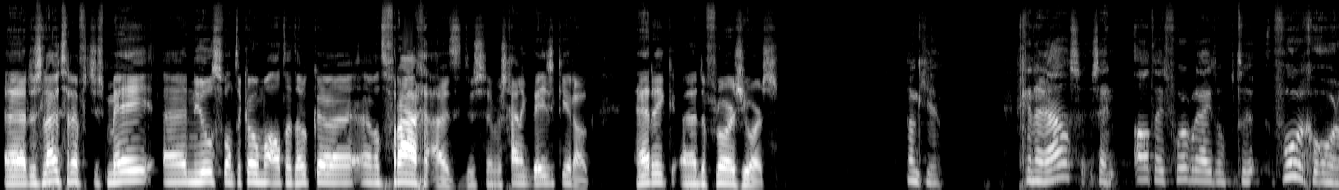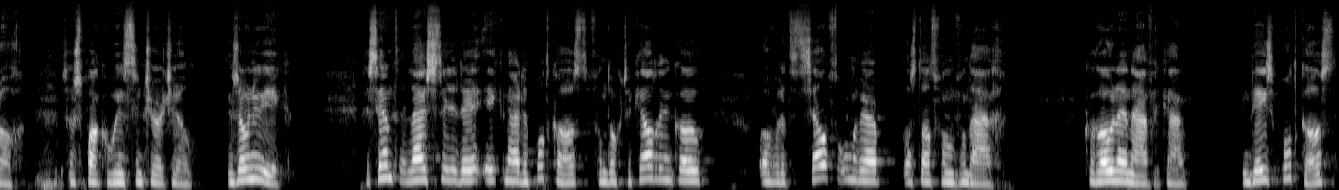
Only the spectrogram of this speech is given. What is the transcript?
dus luister eventjes mee, Niels, want er komen altijd ook wat vragen uit. Dus waarschijnlijk deze keer ook. Hendrik, de floor is yours. Dank je. Generaals zijn altijd voorbereid op de vorige oorlog, zo sprak Winston Churchill. En zo nu ik. Recent luisterde ik naar de podcast van Dr. Kelder Co. over hetzelfde onderwerp als dat van vandaag. Corona in Afrika. In deze podcast,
